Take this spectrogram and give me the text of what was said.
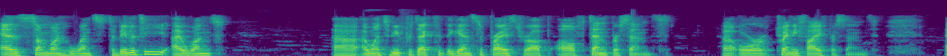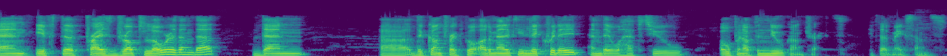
as someone who wants stability, I want uh, I want to be protected against a price drop of 10% uh, or 25%. And if the price drops lower than that, then uh, the contract will automatically liquidate and they will have to open up a new contract, if that makes sense.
